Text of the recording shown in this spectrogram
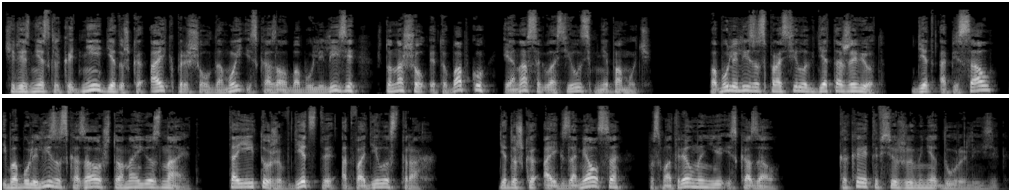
Через несколько дней дедушка Айк пришел домой и сказал бабуле Лизе, что нашел эту бабку, и она согласилась мне помочь. Бабуля Лиза спросила, где та живет. Дед описал, и бабуля Лиза сказала, что она ее знает. Та ей тоже в детстве отводила страх. Дедушка Айк замялся, посмотрел на нее и сказал, «Какая ты все же у меня дура, Лизик.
